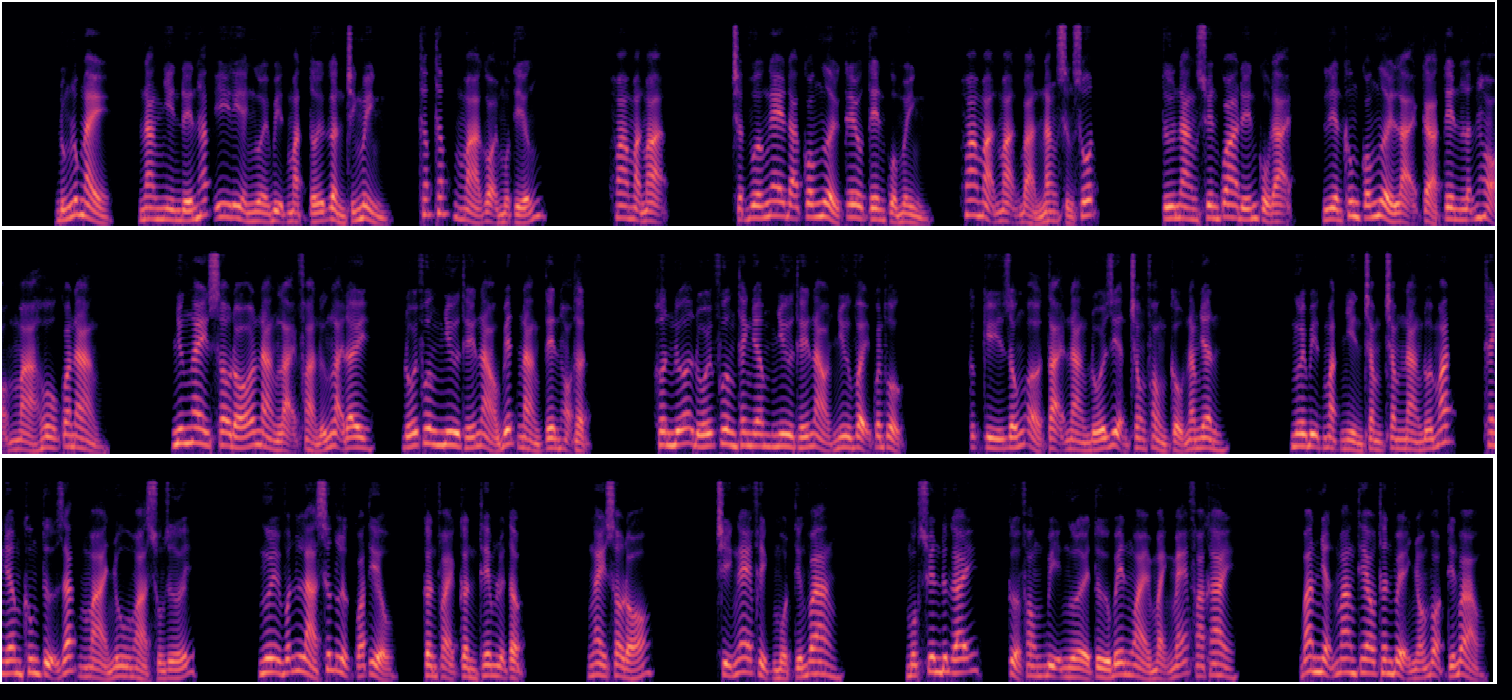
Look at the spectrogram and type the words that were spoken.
Đúng lúc này, nàng nhìn đến hắc y lìa người bịt mặt tới gần chính mình, thấp thấp mà gọi một tiếng. Hoa mạn mạn. Chợt vừa nghe đã có người kêu tên của mình, hoa mạn mạn bản năng sửng sốt. Từ nàng xuyên qua đến cổ đại, liền không có người lại cả tên lẫn họ mà hô qua nàng. Nhưng ngay sau đó nàng lại phản ứng lại đây, đối phương như thế nào biết nàng tên họ thật. Hơn nữa đối phương thanh âm như thế nào như vậy quen thuộc. Cực kỳ giống ở tại nàng đối diện trong phòng cầu nam nhân. Người bịt mặt nhìn chằm chằm nàng đôi mắt, thanh âm không tự giác mà nhu hòa xuống dưới. Ngươi vẫn là sức lực quá tiểu, cần phải cần thêm luyện tập. Ngay sau đó, chỉ nghe phịch một tiếng vang. Một xuyên đứt gãy, cửa phòng bị người từ bên ngoài mạnh mẽ phá khai. Ban nhận mang theo thân vệ nhóm vọt tiến vào.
